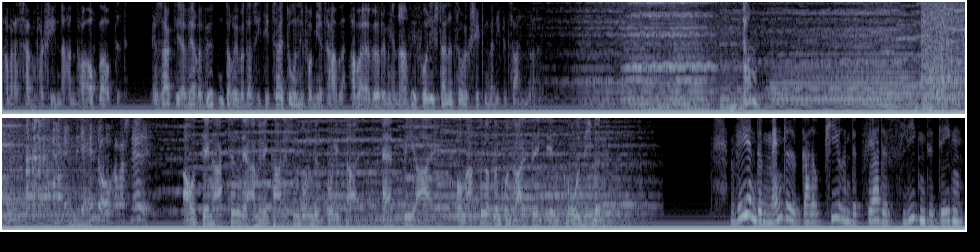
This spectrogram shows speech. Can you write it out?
Aber das haben verschiedene andere auch behauptet. Er sagte, er wäre wütend darüber, dass ich die Zeitungen informiert habe. Aber er würde mir nach wie vor die Steine zurückschicken, wenn ich bezahlen würde. Aus den Akten der amerikanischen Bundespolizei, FBI, um 18.35 Uhr in Pro 7. Wehende Mäntel, galoppierende Pferde, fliegende Degen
